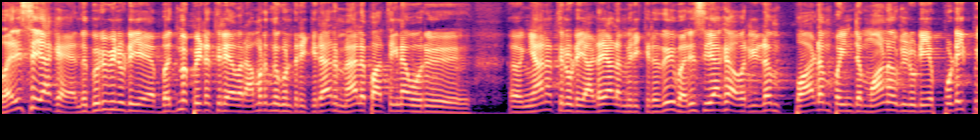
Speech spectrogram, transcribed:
வரிசையாக அந்த குருவினுடைய பத்ம பீடத்தில் அவர் அமர்ந்து கொண்டிருக்கிறார். மேலே பார்த்தீங்கன்னா ஒரு ஞானத்தினுடைய அடையாளம் இருக்கிறது. வரிசையாக அவர்களிடம் பாடம் பயின்ற மாணவர்களுடைய புடைப்பு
